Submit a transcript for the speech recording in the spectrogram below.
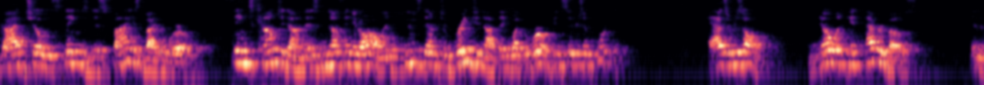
God chose things despised by the world, things counted on as nothing at all, and used them to bring to nothing what the world considers important. As a result, no one can ever boast in the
